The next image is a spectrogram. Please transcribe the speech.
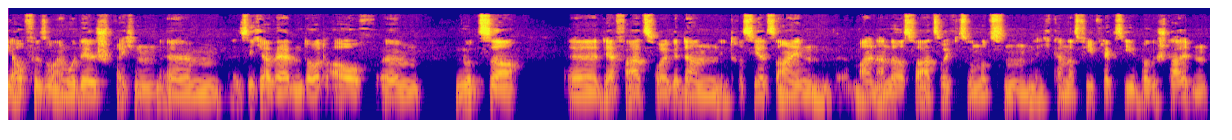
die auch für so ein Modell sprechen. Ähm, sicher werden dort auch ähm, Nutzer äh, der Fahrzeuge dann interessiert sein, mal ein anderes Fahrzeug zu nutzen. Ich kann das viel flexibler gestalten.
